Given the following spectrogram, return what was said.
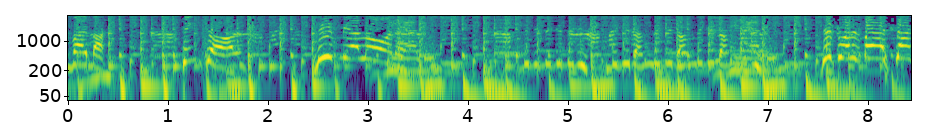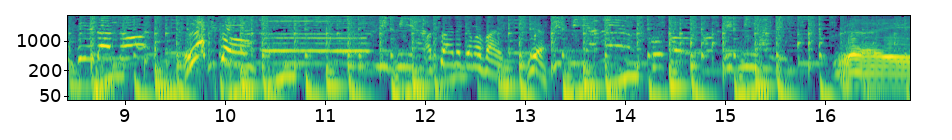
my vibe back. Think all. Leave me alone. This one is by Ashanti, you don't know. Let's go. I'm trying to get my vibe. Yeah. Right.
